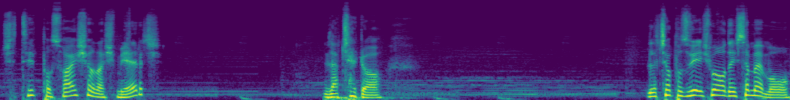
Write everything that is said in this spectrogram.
Czy ty posłałeś ją na śmierć? Dlaczego? Dlaczego pozwoliłeś mu odejść samemu?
